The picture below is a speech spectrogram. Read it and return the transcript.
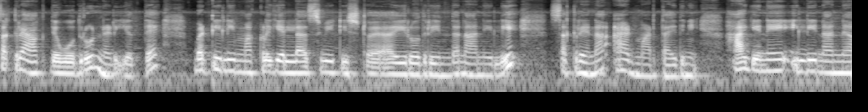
ಸಕ್ಕರೆ ಹಾಕದೆ ಹೋದರೂ ನಡೆಯುತ್ತೆ. ಬಟ್ ಇಲ್ಲಿ ಮಕ್ಕಳಿಗೆಲ್ಲ ಸ್ವೀಟ್ ಇಷ್ಟ ಇರೋದ್ರಿಂದ ನಾನಿಲ್ಲಿ ಸಕ್ಕರೆನ ಆ್ಯಡ್ ಮಾಡ್ತಾ ಇದ್ದೀನಿ. ಹಾಗೆಯೇ ಇಲ್ಲಿ ನಾನು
